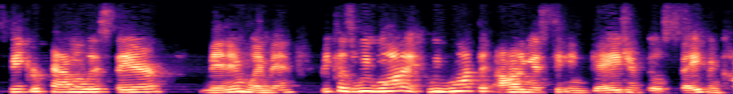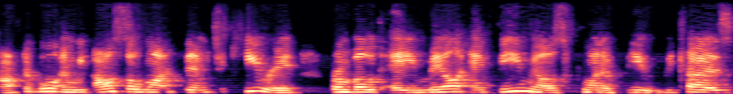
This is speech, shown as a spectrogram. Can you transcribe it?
speaker panelists there, men and women, because we wanted we want the audience to engage and feel safe and comfortable, and we also want them to hear it from both a male and female's point of view. Because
